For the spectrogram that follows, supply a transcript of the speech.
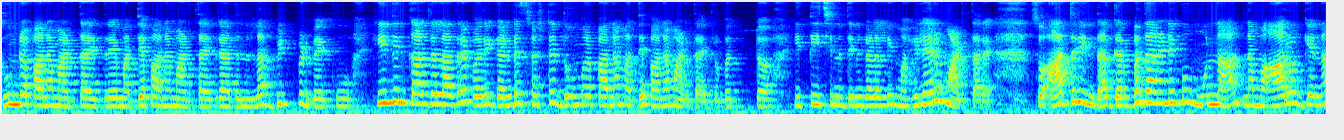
ಧೂಮ್ರಪಾನ ಮಾಡ್ತಾ ಇದ್ದರೆ ಮದ್ಯಪಾನ ಮಾಡ್ತಾ ಇದ್ದರೆ ಅದನ್ನೆಲ್ಲ ಬಿಟ್ಬಿಡ್ಬೇಕು. ಹಿಂದಿನ ಕಾಲದಲ್ಲಾದರೆ ಬರೀ ಗಂಡಸರಷ್ಟೇ ಧೂಮ್ರಪಾನ, ಮದ್ಯಪಾನ ಮಾಡ್ತಾ ಇದ್ರು. ಬಟ್ ಇತ್ತೀಚಿನ ದಿನಗಳಲ್ಲಿ ಮಹಿಳೆಯರು ಮಾಡ್ತಾರೆ. ಸೊ ಆದ್ದರಿಂದ ಗರ್ಭಧಾರಣೆಗೂ ಮುನ್ನ ನಮ್ಮ ಆರೋಗ್ಯನ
